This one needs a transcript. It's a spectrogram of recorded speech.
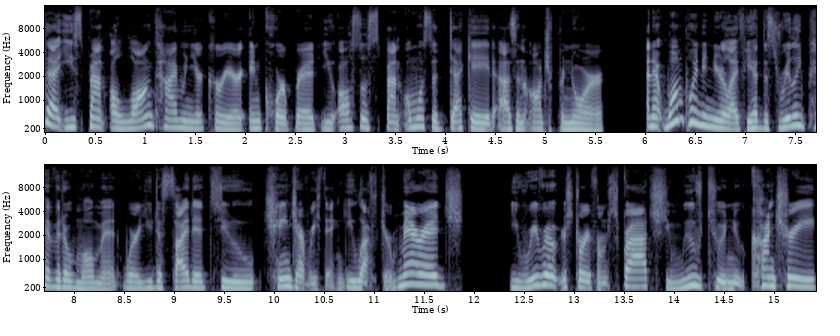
that you spent a long time in your career in corporate. You also spent almost a decade as an entrepreneur. And at one point in your life, you had this really pivotal moment where you decided to change everything. You left your marriage, you rewrote your story from scratch, you moved to a new country.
